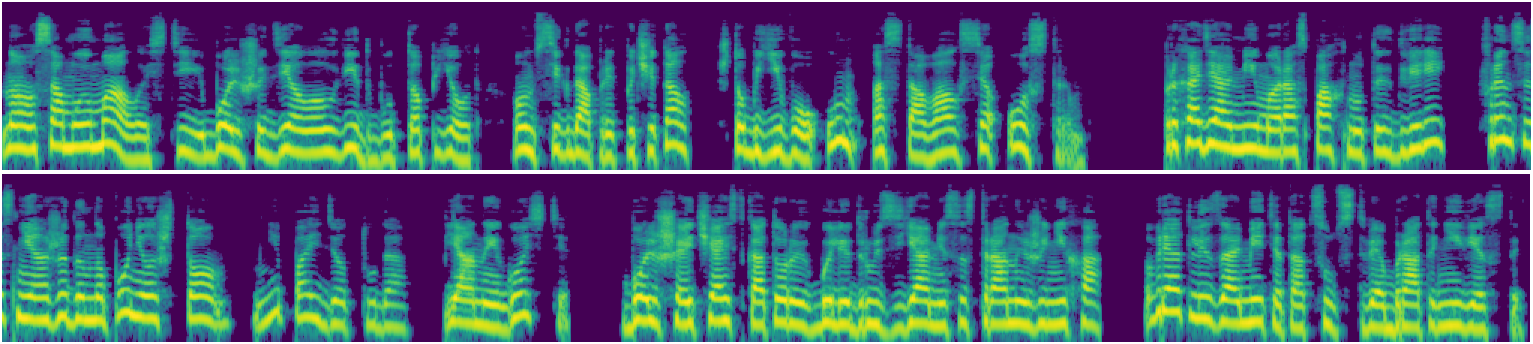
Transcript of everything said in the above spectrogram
но самую малость и больше делал вид, будто пьет. Он всегда предпочитал, чтобы его ум оставался острым. Проходя мимо распахнутых дверей, Фрэнсис неожиданно понял, что не пойдет туда. Пьяные гости, большая часть которых были друзьями со стороны жениха, вряд ли заметят отсутствие брата невесты.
